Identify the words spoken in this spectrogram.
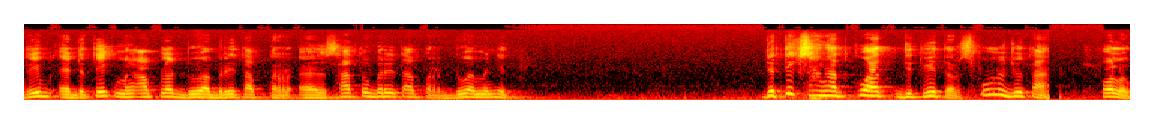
Eh, detik mengupload dua berita per eh, satu berita per dua menit. Detik sangat kuat di Twitter, 10 juta follow.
